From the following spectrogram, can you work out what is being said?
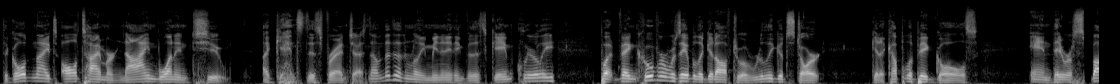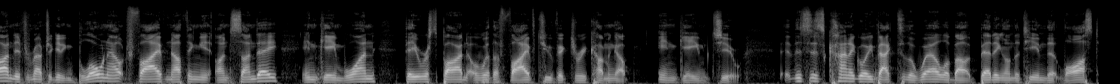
the Golden Knights all time are 9 1 and 2 against this franchise. Now, that doesn't really mean anything for this game, clearly, but Vancouver was able to get off to a really good start, get a couple of big goals, and they responded from after getting blown out 5 0 on Sunday in game one. They respond with a 5 2 victory coming up in game two this is kind of going back to the well about betting on the team that lost,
